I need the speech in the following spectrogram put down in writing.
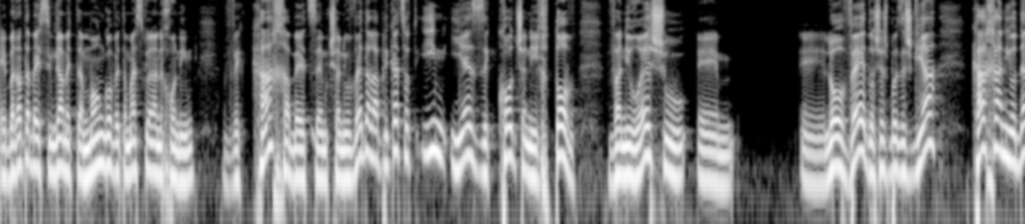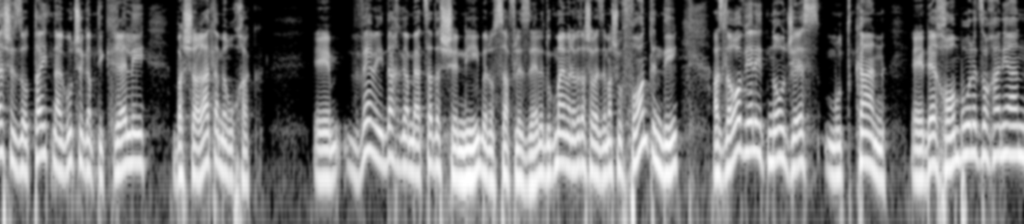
ב database ים גם את ה Mongo ואת ה-MySQL הנכונים, וככה בעצם, כשאני עובד על האפליקציות, אם יהיה איזה קוד שאני אכתוב ואני רואה שהוא... אה, אה, לא עובד, או שיש בו איזו שגיאה, ככה אני יודע שזו אותה התנהגות שגם תקרה לי בשרת המרוחק. ומאידך גם מהצד השני, בנוסף לזה, לדוגמה, אם אני עובד עכשיו על איזה משהו front-end י, אז לרוב יהיה לי את Node.js מותקן דרך Homebrew לצורך העניין,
